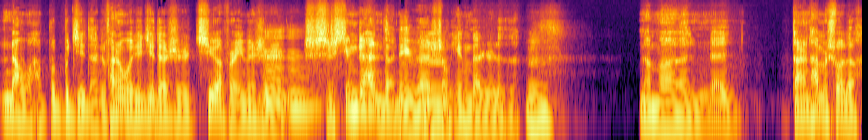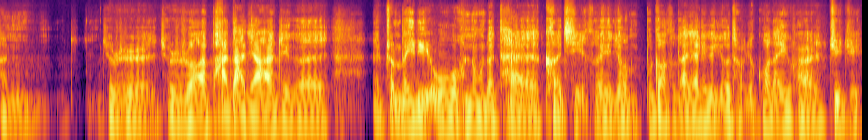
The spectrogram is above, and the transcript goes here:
那我还不不记得，反正我就记得是七月份，因为是、是星战的那个首映的日子。嗯，那么呃，当然他们说的很，就是就是说啊，怕大家这个呃准备礼物弄得太客气，所以就不告诉大家这个由头，就过来一块儿聚聚，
